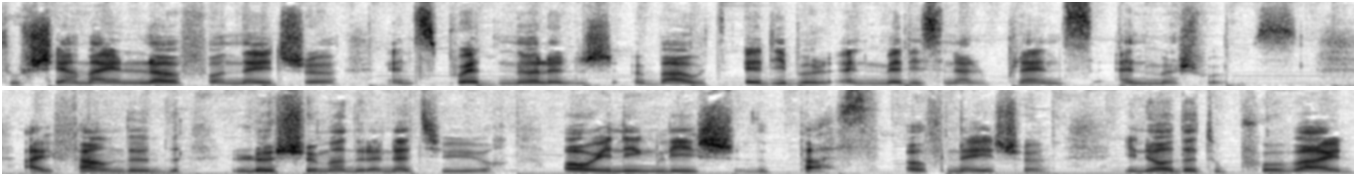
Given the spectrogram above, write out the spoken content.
to share my love for nature and spread knowledge about edible and medicinal plants and mushrooms. I founded Le Chemin de la Nature, or in English, The Path of Nature, in order to provide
